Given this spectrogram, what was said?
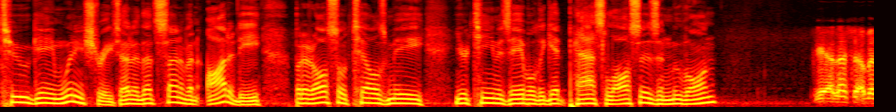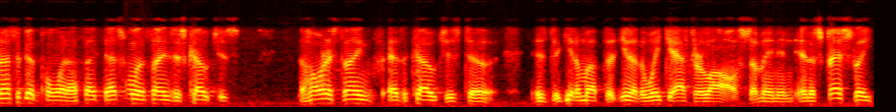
two game winning streaks. That's kind of an oddity, but it also tells me your team is able to get past losses and move on. Yeah, that's. I mean, that's a good point. I think that's one of the things as coaches. The hardest thing as a coach is to is to get them up to you know the week after loss. I mean, and, and especially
